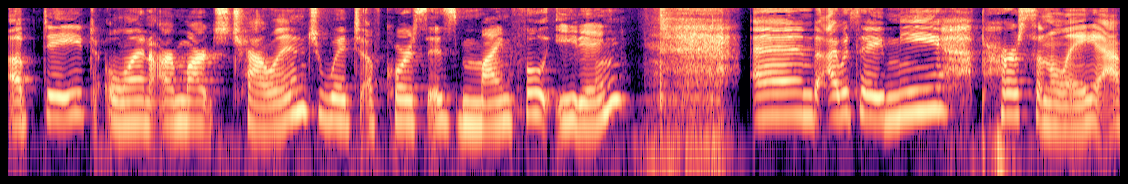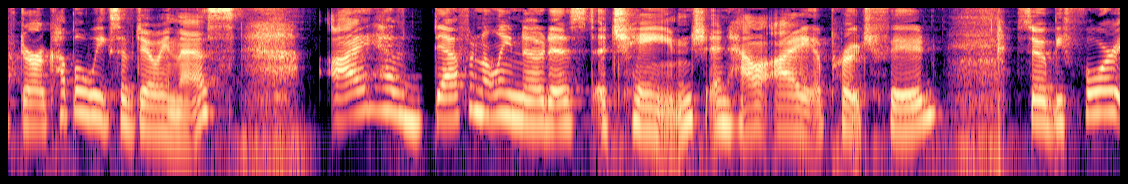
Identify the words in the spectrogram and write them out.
update on our March challenge, which of course is mindful eating. And I would say, me personally, after a couple weeks of doing this, I have definitely noticed a change in how I approach food. So before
